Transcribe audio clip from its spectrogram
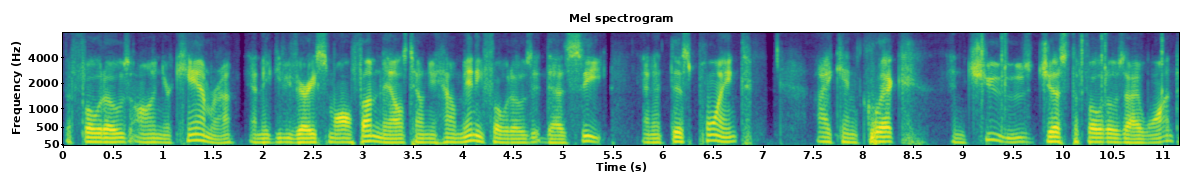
the photos on your camera and they give you very small thumbnails telling you how many photos it does see. And at this point I can click and choose just the photos I want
